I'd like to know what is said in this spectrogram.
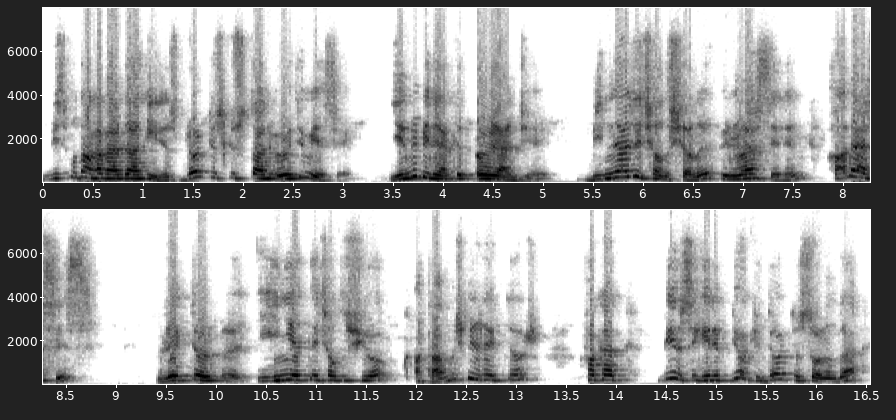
biz bundan haberdar değiliz. 400 küsur tane öğretim üyesi, 20 bin yakın öğrenci, binlerce çalışanı üniversitenin habersiz rektör e, iyi niyetle çalışıyor, atanmış bir rektör. Fakat birisi gelip diyor ki 4 yıl sonunda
